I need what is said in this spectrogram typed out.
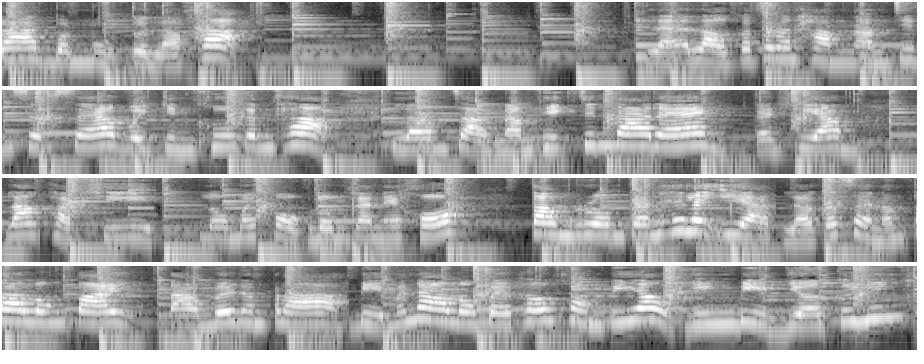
ราดบนหมูตุ๋นแล้วค่ะ และเราก็จะมาทำน้ำจิ้มแซ่บๆไว้กินคู่กันค่ะ เริ่มจากน้ำพริกจินดาแดง กระเทียม รากผักชี ลงไปโขลกรวมกันในครก ตำรวมกันให้ละเอียด แล้วก็ใส่น้ำตาลลงไป ตามด้วยน้ำปลา บีบมะนาวลงไปเพิ่มความเปรี้ยว ยิ่งบีบเยอะก็ยิ่งห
